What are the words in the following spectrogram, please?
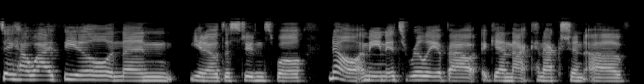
say how I feel, and then, you know, the students will. No, I mean, it's really about, again, that connection of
